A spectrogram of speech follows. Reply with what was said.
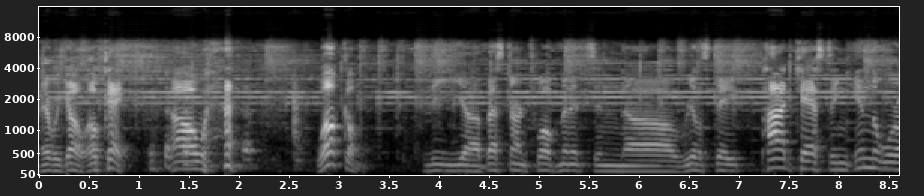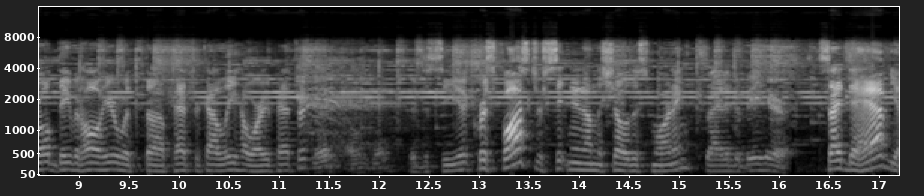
There we go. Okay. Uh, welcome to the uh, best darn 12 minutes in uh, real estate podcasting in the world. David Hall here with uh, Patrick Ali. How are you, Patrick? Good. Good. Good to see you. Chris Foster sitting in on the show this morning. Excited to be here. Excited to have you.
